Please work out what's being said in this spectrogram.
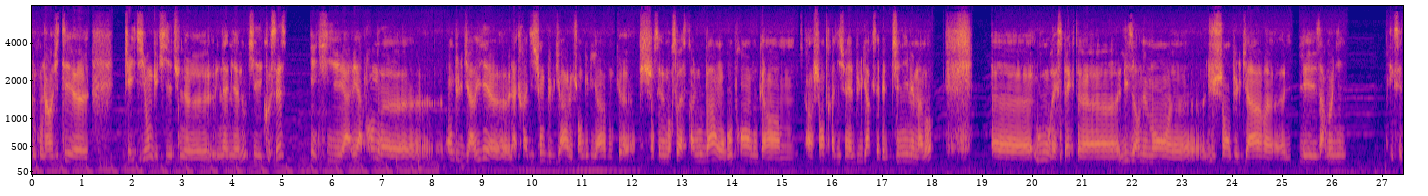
Donc on a invité Kate Young, qui est une, une amie à nous, qui est écossaise et qui est allée apprendre en Bulgarie euh, la tradition bulgare, le chant bulgare. Donc euh, sur ce morceau Astral Nuba, on reprend donc un, un chant traditionnel bulgare qui s'appelle Jenny Memamo. euh, où on respecte euh, les ornements euh, du chant bulgare, euh, les harmonies, etc.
